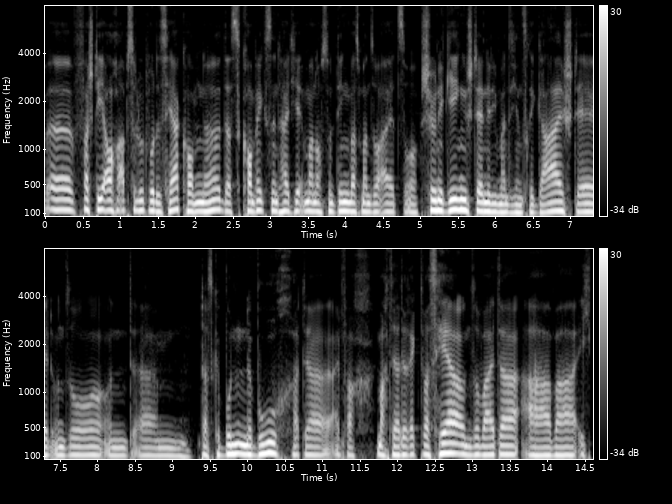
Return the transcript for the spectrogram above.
äh, verstehe auch absolut, wo das herkommt, ne? Das Comics sind halt hier immer noch so ein Ding, was man so als so schöne Gegenstände, die man sich ins Regal stellt und so. Und ähm, das gebundene Buch hat ja einfach, macht ja direkt was her und so weiter. Aber ich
